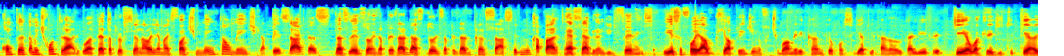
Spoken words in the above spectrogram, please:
completamente contrário. O atleta profissional ele é mais forte mentalmente, que apesar das, das lesões, apesar das dores, apesar do cansaço, ele nunca para. Essa é a grande diferença. E isso foi algo que eu aprendi no futebol americano, que eu consegui aplicar na luta livre, que eu acredito que é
